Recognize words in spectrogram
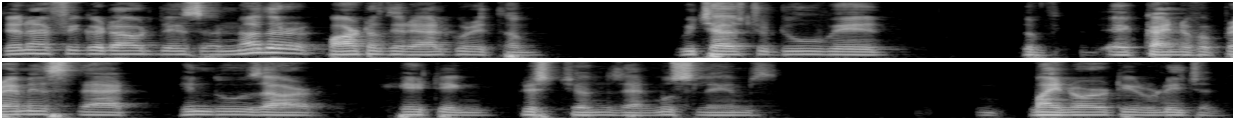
Then I figured out there's another part of their algorithm which has to do with the a kind of a premise that Hindus are hating Christians and Muslims, minority religions.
